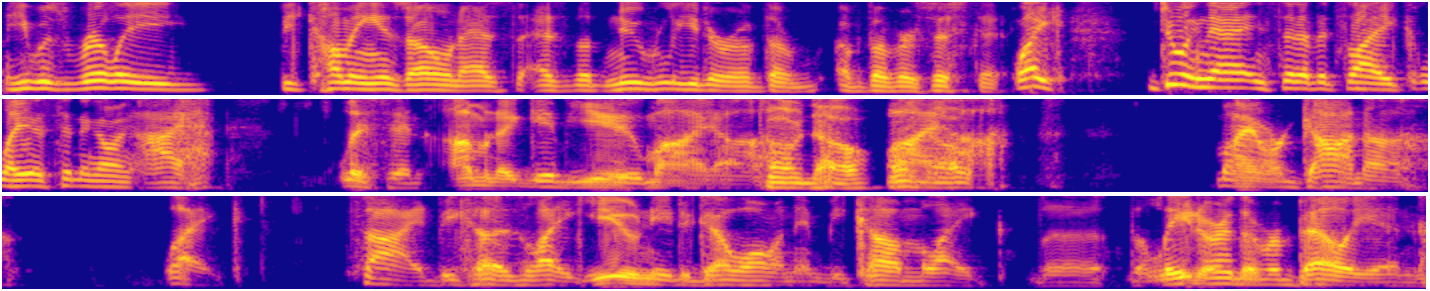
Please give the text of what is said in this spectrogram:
he was really becoming his own as as the new leader of the of the resistance. Like doing that instead of it's like Leia sitting there going, I listen, I'm gonna give you my uh, Oh no! Oh my no! uh, my Organa like side because like you need to go on and become like the the leader of the rebellion.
